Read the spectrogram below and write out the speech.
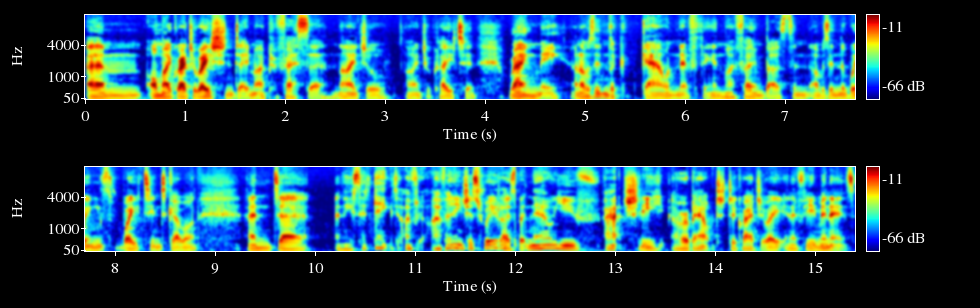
um, on my graduation day, my professor Nigel Nigel Clayton rang me, and I was in the gown and everything, and my phone buzzed, and I was in the wings waiting to go on, and uh, and he said, Nick, I've I've only just realised, but now you've actually are about to graduate in a few minutes.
